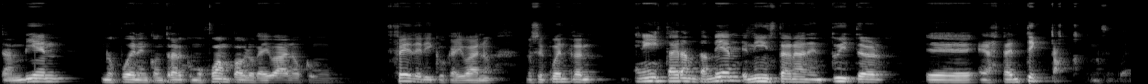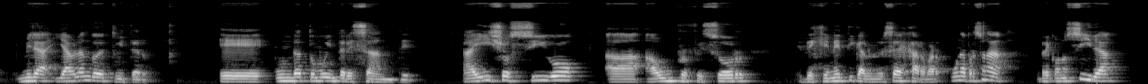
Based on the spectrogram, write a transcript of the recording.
También nos pueden encontrar como Juan Pablo Caivano, como Federico Caivano. Nos encuentran En Instagram también. en Instagram, en Twitter, eh, hasta en TikTok. Nos encuentran. Mira, y hablando de Twitter, eh, un dato muy interesante. Ahí yo sigo a, a un profesor de genética de la Universidad de Harvard, una persona reconocida.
